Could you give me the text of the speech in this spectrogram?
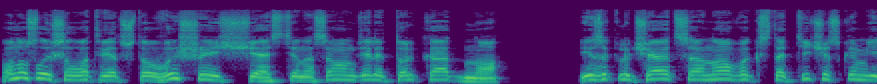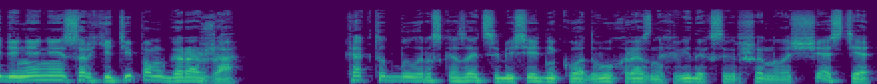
он услышал в ответ, что высшее счастье на самом деле только одно, и заключается оно в экстатическом единении с архетипом гаража. Как тут было рассказать собеседнику о двух разных видах совершенного счастья,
